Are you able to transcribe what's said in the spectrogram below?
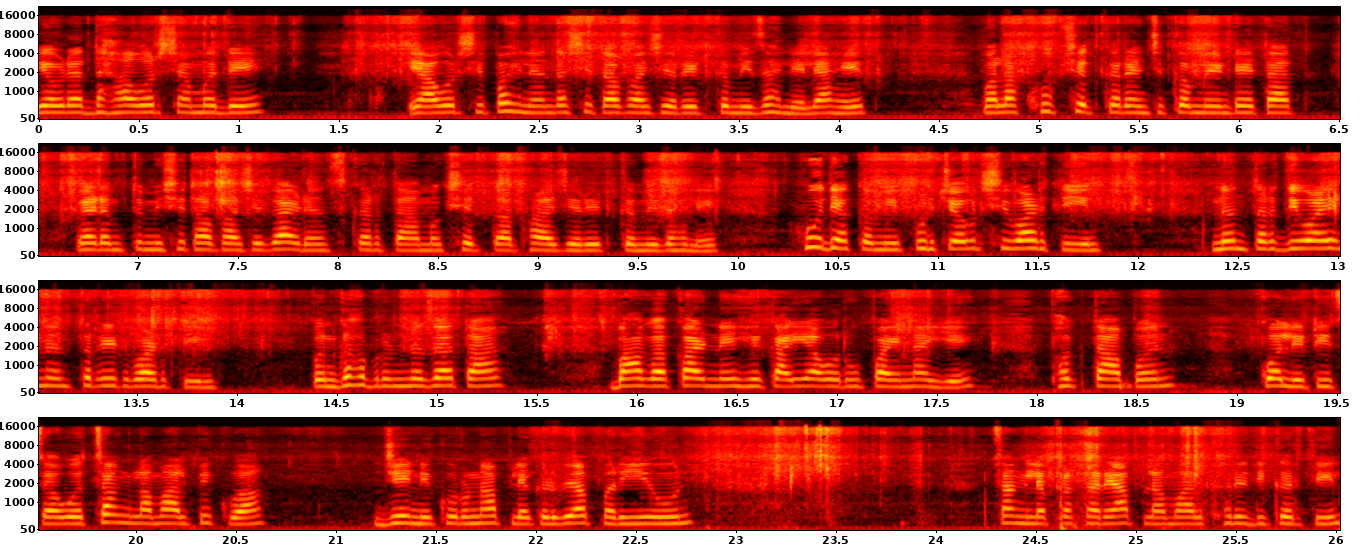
एवढ्या दहा वर्षामध्ये यावर्षी पहिल्यांदा सीताफळाचे रेट कमी झालेले आहेत. मला खूप शेतकऱ्यांची कमेंट येतात. मॅडम तुम्ही सीताफळाचे गायडन्स करता मग सीताफळाचे रेट कमी झाले. होऊ द्या कमी पुढच्या वर्षी वाढतील. नंतर दिवाळीनंतर रेट वाढतील. पण घाबरून न जाता बागा काढणे हे काही यावर उपाय नाही आहे फक्त आपण क्वालिटीचा व चांगला माल पिकवा. जेणेकरून आपल्याकडे व्यापारी येऊन चांगल्या प्रकारे आपला माल खरेदी करतील.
